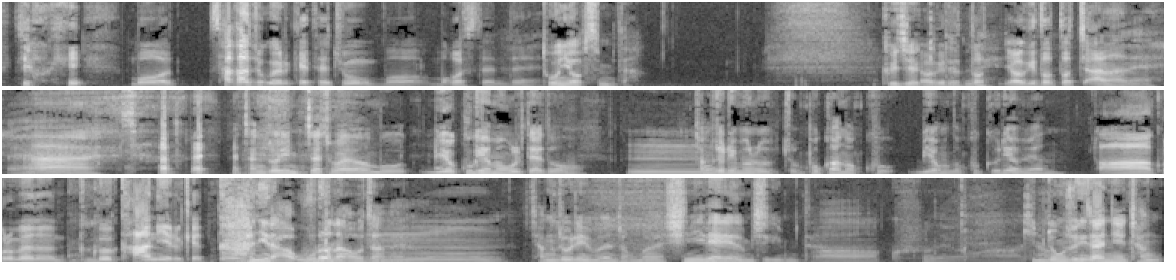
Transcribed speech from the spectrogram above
여기 뭐 사가지고 이렇게 대충 뭐 먹었을 텐데 돈이 없습니다. 그지였기 여기도 또 때문에. 여기도 또 짠하네. 네. 아, 장조림 진짜 좋아요. 뭐 미역국 해 먹을 때도 음. 장조림으로 좀 볶아 놓고 미역 넣고 끓여면 아 그러면은 그 간이 이렇게 또 간이 나 우러 나오잖아요. 음. 장조림은 정말 신이 내리는 음식입니다. 아 그러네요. 아, 김종수 기자님 장,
